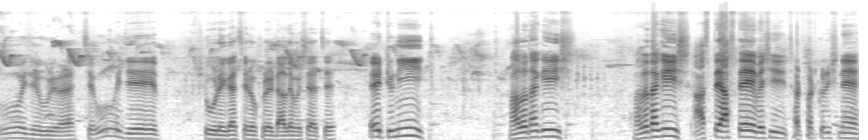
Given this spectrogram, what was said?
ওই যে উড়ে বেড়াচ্ছে, ওই যে উড়ে গাছের ওপরে ডালে বসে আছে। এই টুনি, ভালো থাকিস? ভালো থাকিস? আস্তে আস্তে, বেশি ছটফট করিস নে।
